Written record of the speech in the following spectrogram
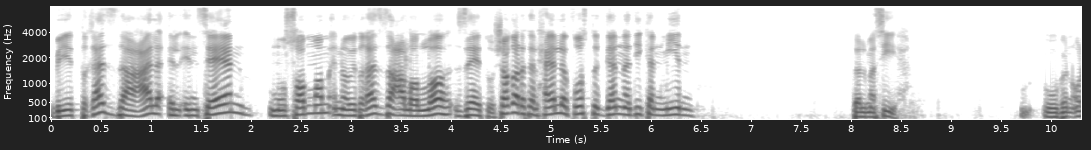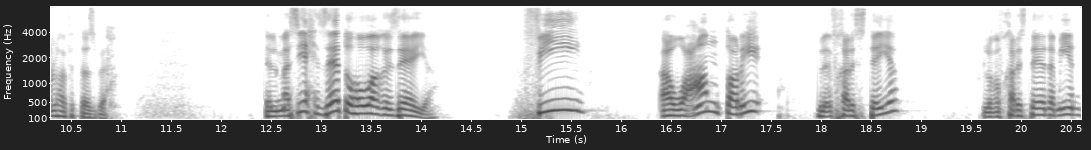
بيتغذى على الإنسان مصمم إنه يتغذى على الله ذاته. شجرة الحياة اللي في وسط الجنة دي كان مين؟ ده المسيح. وبنقولها في التسبيح. المسيح ذاته هو غذاية في أو عن طريق الإفخارستية. الإفخارستية ده مين؟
